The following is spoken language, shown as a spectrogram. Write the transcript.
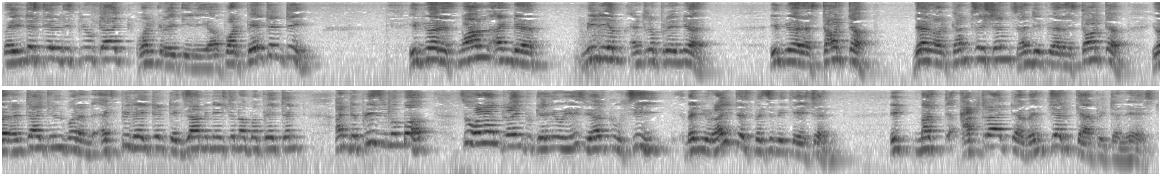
for Industrial Dispute Act, one criteria. For patenting, if you are a small and uh, medium entrepreneur, if you are a startup, there are concessions, and if you are a startup, you are entitled for an expedited examination of a patent. And please remember, so what I am trying to tell you is you have to see when you write the specification, it must attract a venture capitalist.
